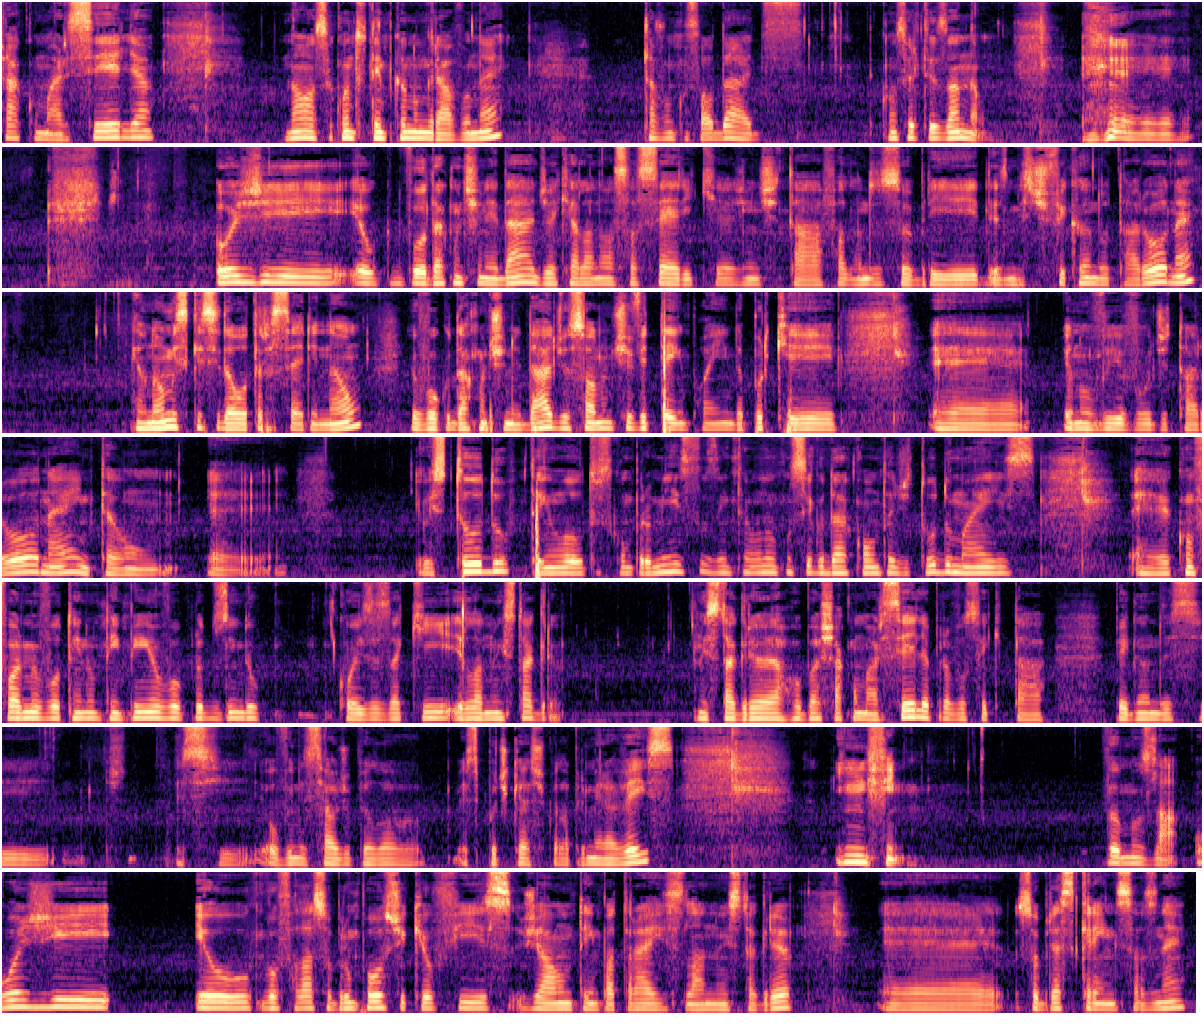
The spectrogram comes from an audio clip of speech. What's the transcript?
Chá com Marselha. Nossa, quanto tempo que eu não gravo, né? Estavam com saudades? Com certeza não. É... Hoje eu vou dar continuidade àquela nossa série que a gente tá falando sobre desmistificando o tarô, né? Eu não me esqueci da outra série, não. Eu vou dar continuidade, eu só não tive tempo ainda porque é, eu não vivo de tarô, né? Então é, eu estudo, tenho outros compromissos, então eu não consigo dar conta de tudo, mas é, conforme eu vou tendo um tempinho, eu vou produzindo coisas aqui e lá no Instagram. O Instagram é chacomarcelha, para você que está pegando esse, esse. ouvindo esse áudio pelo. esse podcast pela primeira vez. E, enfim. Vamos lá. Hoje eu vou falar sobre um post que eu fiz já há um tempo atrás lá no Instagram é, sobre as crenças, né?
